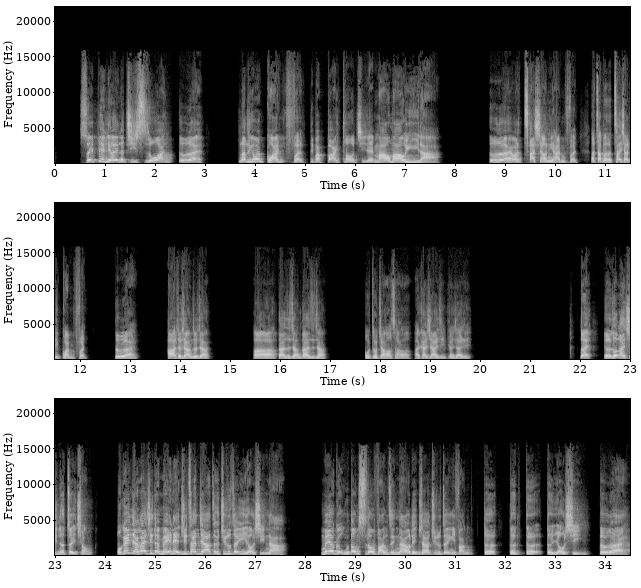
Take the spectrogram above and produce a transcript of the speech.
随便留言都几十万，对不对？那你给我管粉，你把拜托起来毛毛雨啦，对不对？我差小你韩粉啊，差不差小你管粉，对不对？好，就这样，就这样。好了好了，大概是这样，大概是这样。我我讲好长哦，来看下一题，看下一题。对，有人说赖清德最穷，我跟你讲，赖清德没脸去参加这个居住正义游行呐、啊，没有个五栋十栋房子，你哪有脸去参加居住正义房的？的的的游行，对不对？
